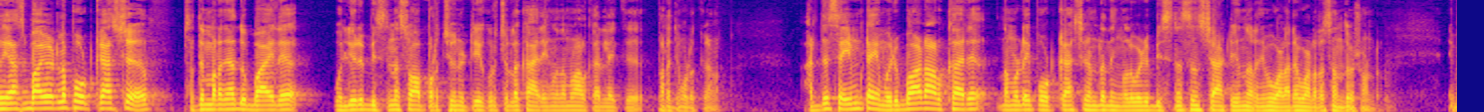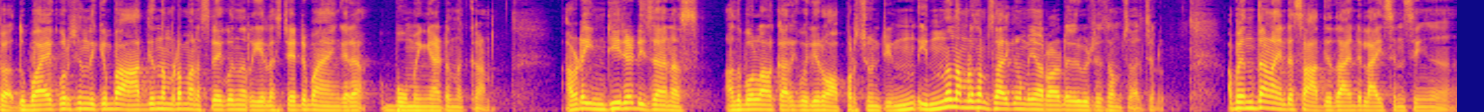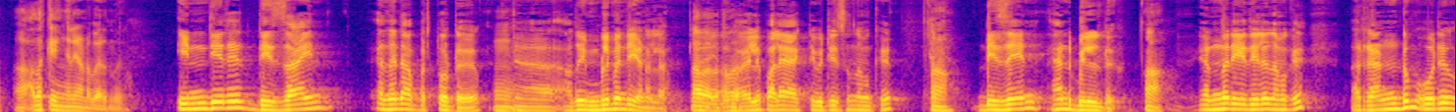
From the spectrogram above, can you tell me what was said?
Riyas ബായോടുള്ള podcast സത്യം പറഞ്ഞാൽ ദുബായിൽ വലിയൊരു ബിസിനസ് ഓപ്പർച്യൂണിറ്റിയെ കുറിച്ചുള്ള കാര്യങ്ങൾ നമ്മൾ ആൾക്കാരിലേക്ക് പറഞ്ഞു കൊടുക്കുകയാണ്. അറ്റ് ദ സെയിം ടൈം ഒരുപാട് ആൾക്കാർ നമ്മുടെ ഈ പോഡ്കാസ്റ്റ് കണ്ട് നിങ്ങൾ വഴി ബിസിനസ്സും സ്റ്റാർട്ട് ചെയ്യുമെന്ന് പറഞ്ഞപ്പോൾ വളരെ വളരെ സന്തോഷമുണ്ട്. ഇപ്പോൾ ദുബായെക്കുറിച്ച് നിൽക്കുമ്പോൾ ആദ്യം നമ്മുടെ മനസ്സിലേക്ക് വന്ന് റിയൽ എസ്റ്റേറ്റ് ഭയങ്കര ബൂമിംഗ് ആയിട്ട് നിൽക്കുകയാണ്. അവിടെ ഇന്റീരിയർ ഡിസൈനേഴ്സ് അതുപോലുള്ള ആൾക്കാർക്ക് വലിയൊരു ഓപ്പർച്യൂണിറ്റി ഇന്ന് ഇന്ന് നമ്മൾ സംസാരിക്കുമ്പോൾ ഞാൻ ഒരാളുടെ ഒരു വിഷയം സംസാരിച്ചുള്ളൂ അപ്പോൾ എന്താണ് അതിന്റെ സാധ്യത അതിന്റെ ലൈസൻസിങ് അതൊക്കെ എങ്ങനെയാണ് വരുന്നത്? ഇന്ത്യയിലെ ഡിസൈൻ എന്നതിന്റെ അപ്പുറത്തോട്ട് അത് ഇംപ്ലിമെന്റ് ചെയ്യണമല്ലോ ദുബായിൽ പല ആക്ടിവിറ്റീസും നമുക്ക് ഡിസൈൻ ആൻഡ് ബിൽഡ് ആ. എന്ന രീതിയിൽ നമുക്ക് രണ്ടും ഒരു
